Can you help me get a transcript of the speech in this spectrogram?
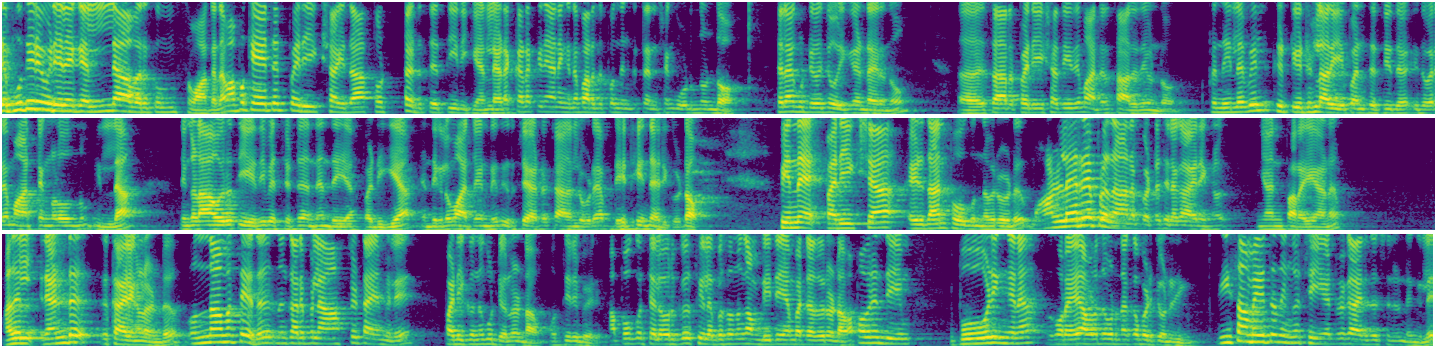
Ride പുതിയൊരു വീഡിയോയിലേക്ക് എല്ലാവർക്കും സ്വാഗതം. അപ്പൊ കേറ്റഡ് പരീക്ഷ ഇതാ തൊട്ടടുത്ത് എത്തിയിരിക്കുകയാണ് ഇടക്കിടക്ക് ഞാൻ ഇങ്ങനെ പറഞ്ഞപ്പോൾ നിങ്ങൾക്ക് ടെൻഷൻ കൂടുന്നുണ്ടോ? ചില കുട്ടികൾ ചോദിക്കേണ്ടായിരുന്നു സാർ പരീക്ഷാ തീയതി മാറ്റാൻ സാധ്യതയുണ്ടോ എന്ന് അപ്പൊ നിലവിൽ കിട്ടിയിട്ടുള്ള അറിയിപ്പ് അനുസരിച്ച് ഇത് ഇതുവരെ മാറ്റങ്ങളൊന്നും ഇല്ല. നിങ്ങൾ ആ ഒരു തീയതി വെച്ചിട്ട് തന്നെ എന്ത് ചെയ്യുക? പഠിക്കുക. എന്തെങ്കിലും മാറ്റം ഉണ്ടെങ്കിൽ തീർച്ചയായിട്ടും ചാനലിലൂടെ അപ്ഡേറ്റ് ചെയ്യുന്നതായിരിക്കും കേട്ടോ പിന്നെ പരീക്ഷ എഴുതാൻ പോകുന്നവരോട് വളരെ പ്രധാനപ്പെട്ട ചില കാര്യങ്ങൾ ഞാൻ പറയുകയാണ്. അതിൽ രണ്ട് കാര്യങ്ങളുണ്ട്. ഒന്നാമത്തേത് നിങ്ങൾക്കറിയപ്പോൾ ലാസ്റ്റ് ടൈമിൽ പഠിക്കുന്ന കുട്ടികളുണ്ടാവും ഒത്തിരി പേര്. അപ്പോൾ ചിലവർക്ക് സിലബസ് ഒന്നും കംപ്ലീറ്റ് ചെയ്യാൻ പറ്റാത്തവരുണ്ടാവും. അപ്പോൾ അവരെന്ത് ചെയ്യും? ഇപ്പോഴും ഇങ്ങനെ കുറേ അവിടെ നിന്ന് ഇവിടുന്നൊക്കെ പഠിച്ചുകൊണ്ടിരിക്കും ഈ സമയത്ത് നിങ്ങൾ ചെയ്യേണ്ട ഒരു കാര്യം എന്ന് വെച്ചിട്ടുണ്ടെങ്കിൽ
